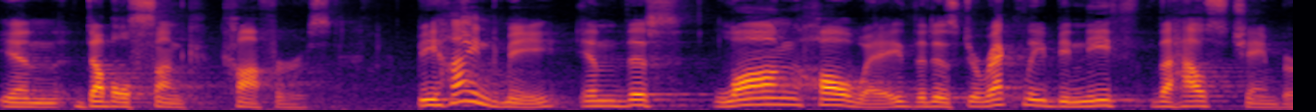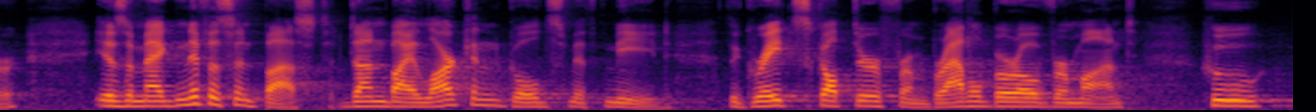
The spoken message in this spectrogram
in double sunk coffers. Behind me, in this long hallway that is directly beneath the house chamber, is a magnificent bust done by Larkin Goldsmith Mead, the great sculptor from Brattleboro, Vermont, who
